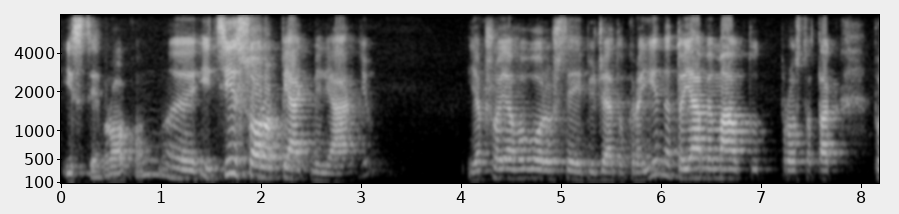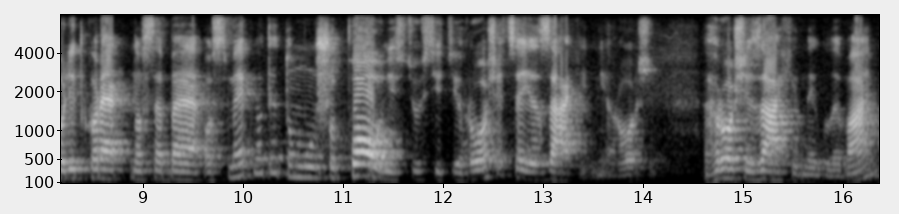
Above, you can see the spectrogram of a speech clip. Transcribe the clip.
і з цим роком. Е, І ці 45 мільярдів, якщо я говорю, що це є бюджет України, то я би мав тут просто так політкоректно себе осмикнути, тому що повністю всі ці гроші це є західні гроші, гроші західних вливань.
